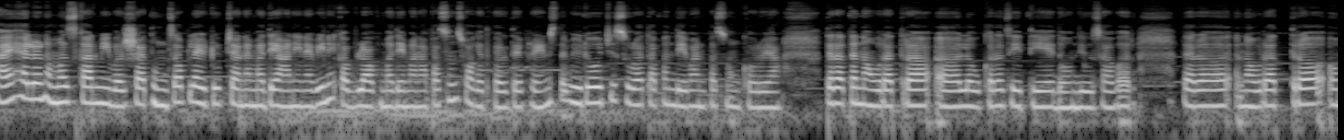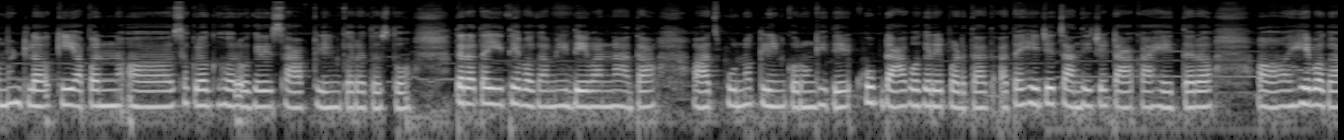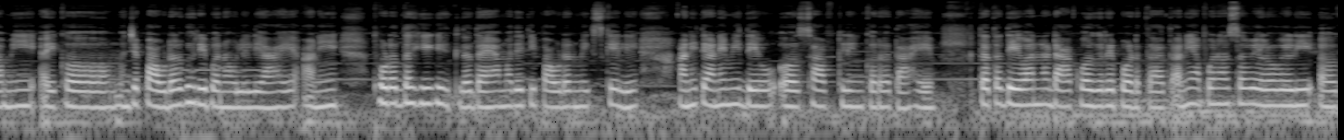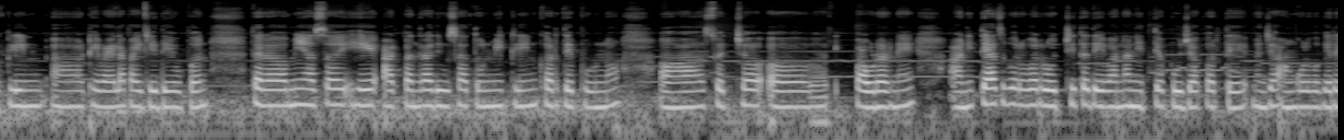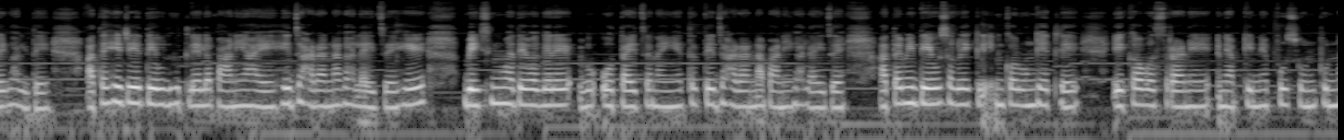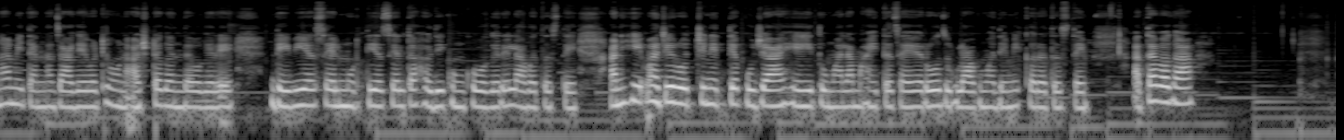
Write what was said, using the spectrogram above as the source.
Hi hello नमस्कार. मी वर्षा. तुमचं आपल्या यूट्यूब चॅनलमध्ये आणि नवीन एका ब्लॉगमध्ये मनापासून स्वागत करते. फ्रेंड्स तर व्हिडिओची सुरुवात आपण देवांपासून करूया. तर आता नवरात्र लवकरच येते आहे दोन दिवसावर. तर नवरात्र म्हटलं की आपण सगळं घर वगैरे साफ क्लीन करत असतो. तर आता इथे बघा मी देवांना आता आज पूर्ण क्लीन करून घेते. खूप डाग वगैरे पडतात. आता हे जे चांदीचे टाक आहेत तर हे बघा मी एक म्हणजे पावडर घरी बनवलेली आहे आणि थोडं दही घेतलं. दह्यामध्ये ती पावडर मिक्स केली आणि त्याने मी देव साफ क्लीन करत आहे. तर आता देवांना डाग वगैरे पडतात आणि आपण असं वेळोवेळी क्लीन ठेवायला पाहिजे देव पण. तर मी असं हे आठ पंधरा दिवसातून मी क्लीन करते पूर्ण स्वच्छ पावडरने आणि त्याचबरोबर रोजची तर देवांना नित्यपूजा करते म्हणजे आंघोळ वगैरे घालते. आता हे जे देव धुतलेलं पाणी आहे हे झाडांना घालायचं आहे हे बेसिनमध्ये वगैरे ओतायचं नाही आहे तर ते झाडांना पाणी घालायचं आहे आता मी देव सगळे क्लीन करून घेतले. एका वस्त्राने नॅपकिनने पुसून पुन्हा मी त्यांना जागेवर ठेवून अष्टगंध वगैरे देवी असेल मूर्ती असेल तर हळदी कुंकू वगैरे लावत असते. आणि ही माझी रोजची नित्यपूजा आहे ही तुम्हाला माहीतच आहे. रोज ब्लॉगमध्ये मी करत असते. आता बघा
